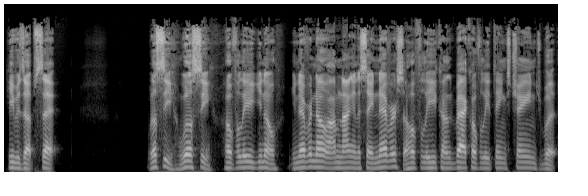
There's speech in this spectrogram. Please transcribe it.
he was upset. We'll see. We'll see. Hopefully, you know, you never know. I'm not going to say never. So hopefully he comes back. Hopefully things change. But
